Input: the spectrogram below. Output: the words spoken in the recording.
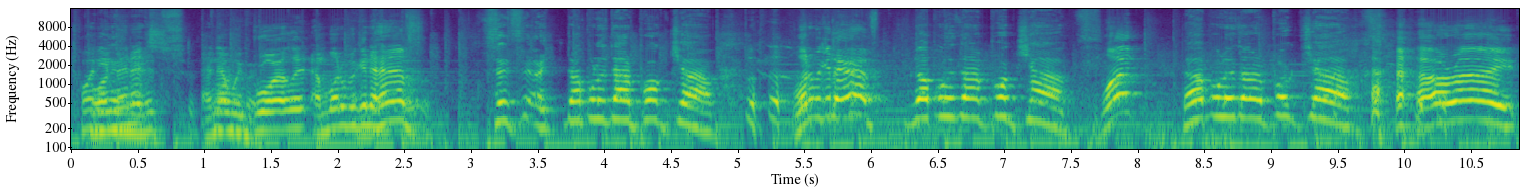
20, 20 minutes, minutes, and then we 20 broil it. And what are we gonna have? Since, Napolitan pork chop. What are we gonna have? Napolitan pork chops. What? Napolitan pork chops. All right.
